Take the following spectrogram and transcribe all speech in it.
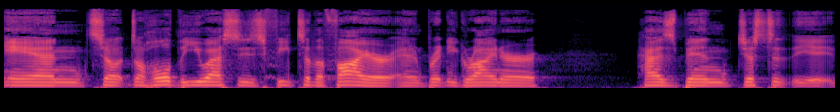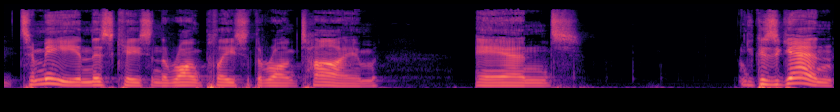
and so to hold the U.S.'s feet to the fire. And Brittney Griner has been just to, to me in this case in the wrong place at the wrong time, and because again.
